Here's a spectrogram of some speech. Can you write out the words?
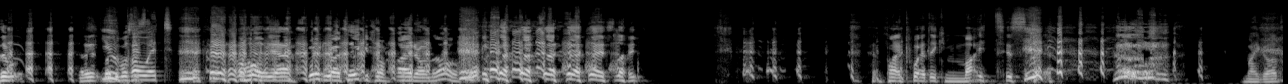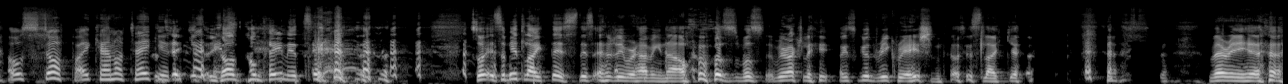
The- you was this- poet. oh yeah where do i take it from i don't know it's like my poetic might is my god Oh, stop! I cannot take it. You can't contain it so it's a bit like this this energy we're having now was was we're actually it's good recreation it's like uh, very uh,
